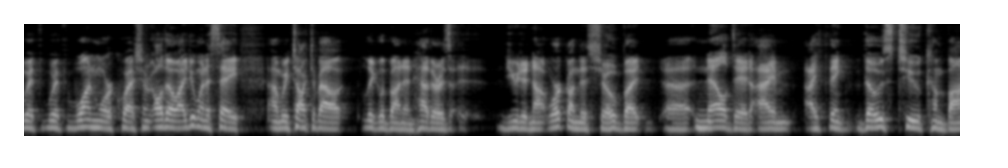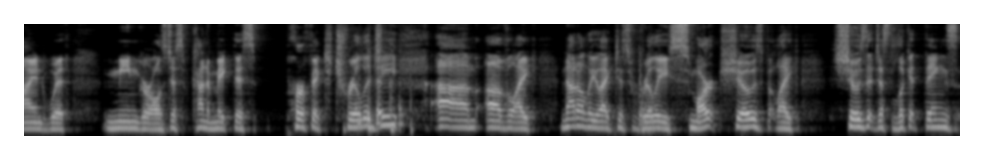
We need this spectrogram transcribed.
with with one more question. Although I do want to say um, we talked about Legally Blonde and Heathers. You did not work on this show, but uh, Nell did. I'm. I think those two combined with Mean Girls just kind of make this perfect trilogy um, of like not only like just really smart shows, but like shows that just look at things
